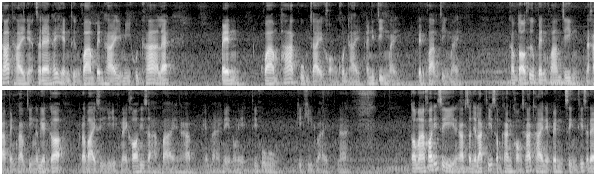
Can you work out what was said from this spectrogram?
ชาติไทยเนี่ยแสดงให้เห็นถึงความเป็นไทยมีคุณค่าและเป็นความภาคภูมิใจของคนไทย อันนี้จริงไหม เป็นความจริงไหมคำตอบก็คือเป็นความจริงนะครับ เป็นความจริงนักเรียนก็ระบายสีในข้อที่ 3 ไปนะครับ เห็นไหมนี่ตรงนี้ที่ครูขีดขีดไว้นะ ต่อมาข้อที่4นะครับสัญลักษณ์ที่สำคัญของชาติไทยเนี่ยเป็นสิ่งที่แสด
